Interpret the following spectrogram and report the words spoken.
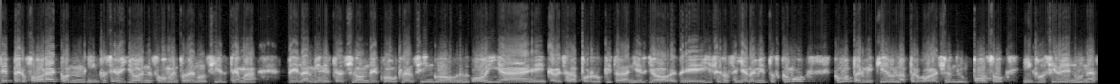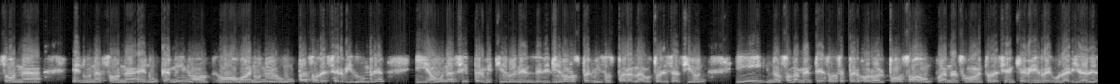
se perfora con, inclusive yo en ese momento denuncié el tema de la administración de Cuautlancingo, hoy ya encabezada por Lupita Daniel, yo eh, hice los señalamientos, cómo, cómo permitieron la perforación de un pozo, inclusive en una zona, en una zona, en un camino o, en un paso de servidumbre, y aún así permitieron, le dieron los permisos para la autorización, y no solamente eso, se perforó el pozo, aun cuando en su momento decían que había irregularidades,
